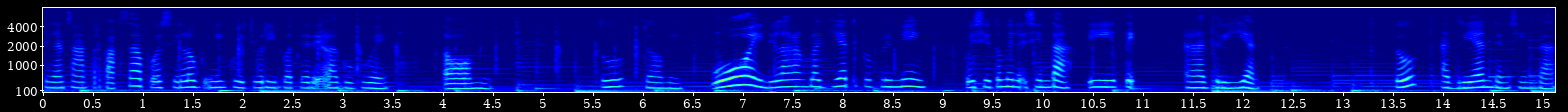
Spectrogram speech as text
dengan sangat terpaksa puisi lo ini gue curi buat lirik lagu gue. Tommy. Tuh, Tommy. Woi, dilarang plagiat di klub Blimbing. Puisi itu milik Sinta. Titik. Adrian. Tuh, Adrian dan Sinta.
